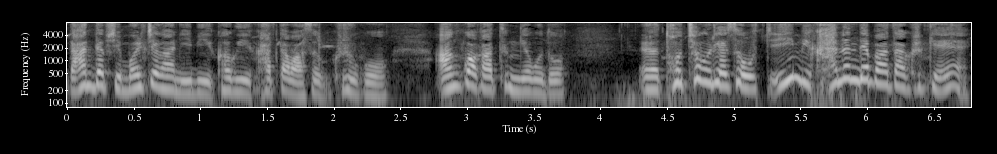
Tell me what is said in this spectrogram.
난데없이 멀쩡한 입이 거기 갔다 와서 그러고 안과 같은 경우도 도청을 해서 이미 가는 데마다 그렇게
